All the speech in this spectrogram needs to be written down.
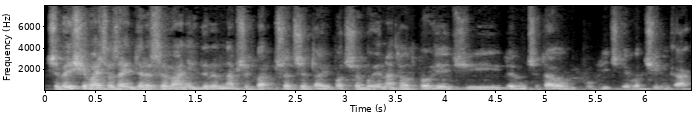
Czy byliście Państwo zainteresowani, gdybym na przykład przeczytał i potrzebuję na to odpowiedzi, gdybym czytał publicznie w odcinkach,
